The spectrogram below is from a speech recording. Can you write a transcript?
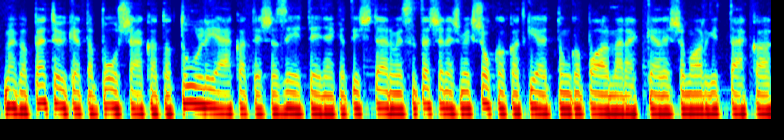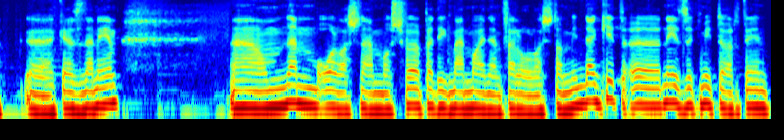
meg a Petőket, a Pósákat, a Túliákat és az Étényeket is természetesen, és még sokakat kiadtunk a Palmerekkel és a Margittákkal kezdeném. Nem olvasnám most föl, pedig már majdnem felolvastam mindenkit. Nézzük, mi történt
